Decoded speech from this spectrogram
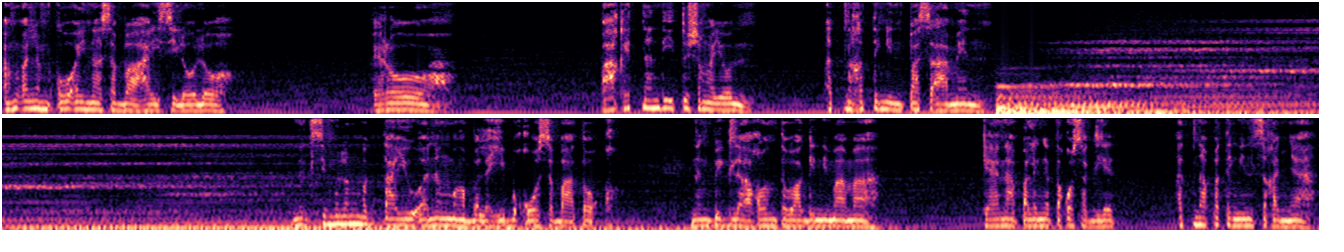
ang alam ko ay nasa bahay si Lolo. Pero bakit nandito siya ngayon at nakatingin pa sa amin. Nagsimulang magtayuan ang mga balahibo ko sa batok nang bigla akong tawagin ni mama. Kaya napalingat ako saglit at napatingin sa kanya.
